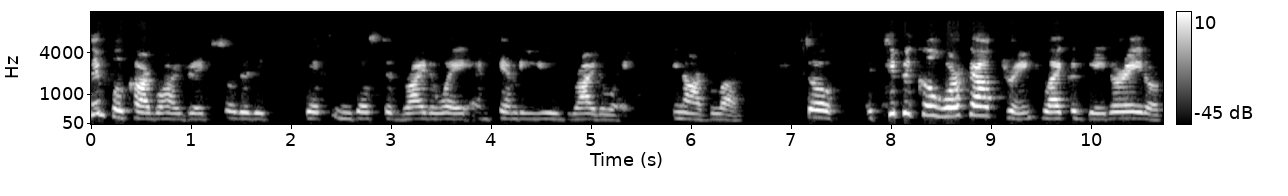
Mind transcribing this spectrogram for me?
simple carbohydrates so that it gets ingested right away and can be used right away in our blood. So a typical workout drink like a Gatorade or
